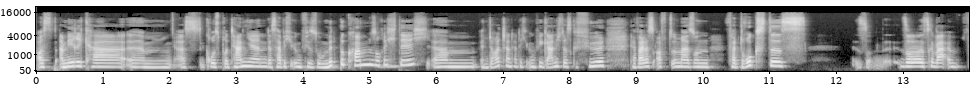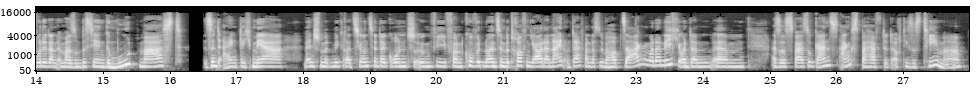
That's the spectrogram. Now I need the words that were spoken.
aus Amerika, ähm, aus Großbritannien, das habe ich irgendwie so mitbekommen, so richtig. Ähm, in Deutschland hatte ich irgendwie gar nicht das Gefühl, da war das oft immer so ein verdruckstes, so, so es war, wurde dann immer so ein bisschen gemutmaßt, sind eigentlich mehr Menschen mit Migrationshintergrund irgendwie von Covid-19 betroffen, ja oder nein? Und darf man das überhaupt sagen oder nicht? Und dann, ähm, also es war so ganz angstbehaftet, auch dieses Thema.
